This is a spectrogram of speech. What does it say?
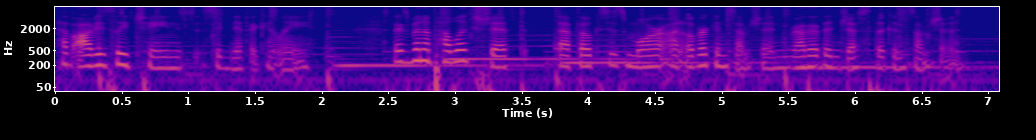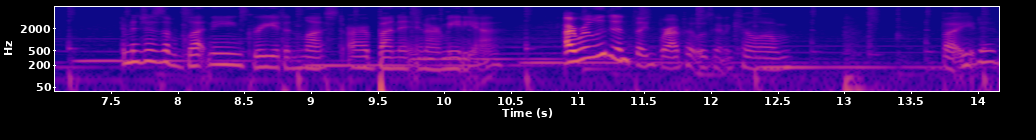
have obviously changed significantly. There's been a public shift that focuses more on overconsumption rather than just the consumption. Images of gluttony, greed, and lust are abundant in our media. I really didn't think Brad Pitt was going to kill him, but he did.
